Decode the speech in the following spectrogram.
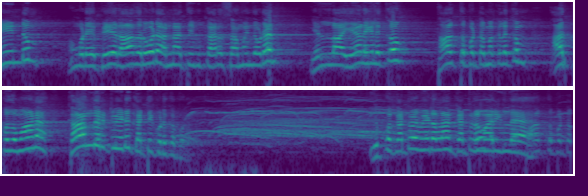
மீண்டும் உங்களுடைய பேர் ஆதரவோடு அண்ணா திமுக அரசு அமைந்தவுடன் எல்லா ஏழைகளுக்கும் தாழ்த்தப்பட்ட மக்களுக்கும் அற்புதமான காங்கிரீட் வீடு கட்டி கொடுக்கப்படும். இப்ப கட்டுற வீடெல்லாம் கட்டுற மாதிரி இல்ல. தாழ்த்தப்பட்ட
